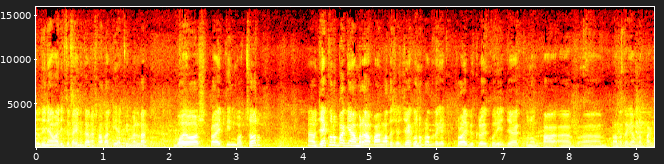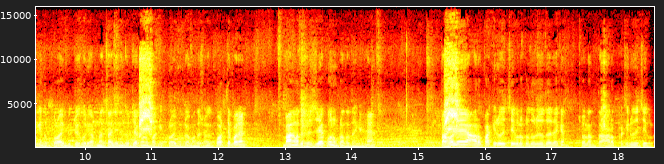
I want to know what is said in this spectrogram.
যদি নেওয়ার ইচ্ছা থাকে নিতে পারেন সাদা টিয়ার ফিমেলটা বয়স প্রায় তিন বছর। হ্যাঁ, যে কোনো পাখি আমরা বাংলাদেশের যে কোনো প্রান্ত থেকে ক্রয় বিক্রয় করি যে কোনো প্রান্ত থেকে আমরা পাখি কিন্তু ক্রয় বিক্রয় করি আপনার চাইলে কিন্তু যে কোনো পাখি ক্রয় বিক্রয় আমাদের সঙ্গে করতে পারেন বাংলাদেশের যে কোনো প্রান্ত থেকে হ্যাঁ। তাহলে আরও পাখি রয়েছে এগুলো একটু ধরে দেখেন চলেন তো আরও পাখি রয়েছে এগুলো।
